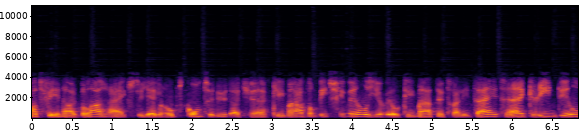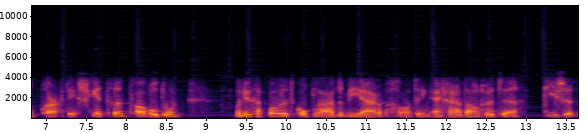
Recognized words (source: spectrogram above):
wat vind je nou het belangrijkste? Je roept continu dat je klimaatambitie wil, je wil klimaatneutraliteit, hè? Green Deal, prachtig, schitterend, allemaal doen. Maar nu gaat Polen het koppelen aan de meerjarenbegroting en gaat dan Rutte kiezen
